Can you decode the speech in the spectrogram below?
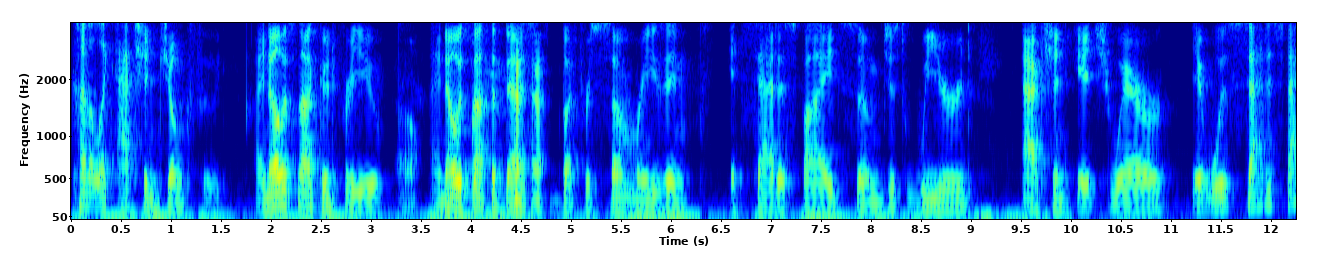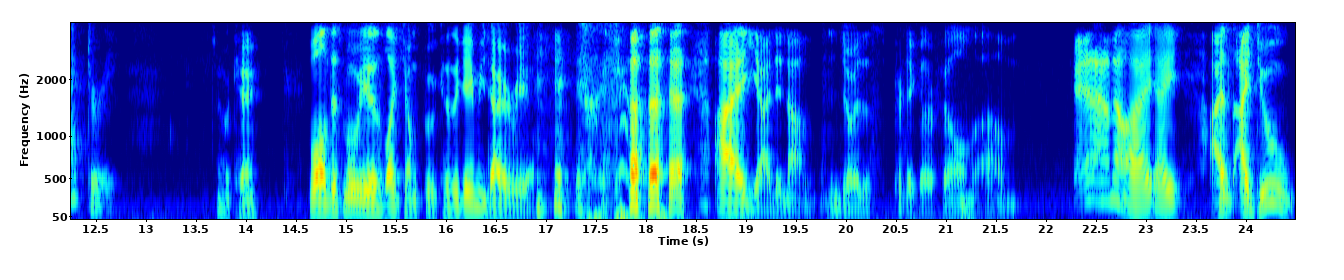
kind of like action junk food. I know it's not good for you. Oh. I know it's not the best, but for some reason, it satisfied some just weird action itch where it was satisfactory. Okay. Well, this movie is like junk food because it gave me diarrhea. So, I yeah, I did not enjoy this particular film. Um, and I don't know. I I I, I do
